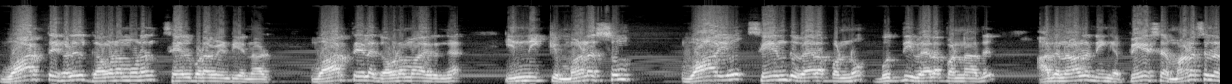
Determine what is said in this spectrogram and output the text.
வார்த்தைகளில் கவனமுடன் செயல்பட வேண்டிய நாள். வார்த்தையில கவனமா இருங்க. இன்னைக்கு மனசும் வாயும் சேர்ந்து வேலை பண்ணும். புத்தி வேலை பண்ணாது. அதனால நீங்க பேச மனசுல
